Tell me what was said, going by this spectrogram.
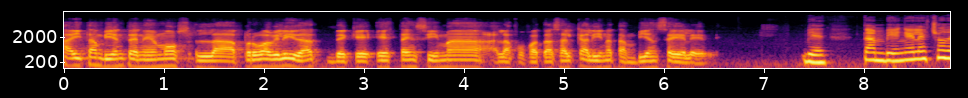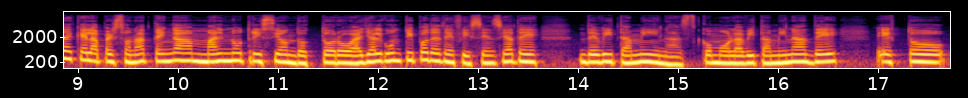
Ahí también tenemos la probabilidad de que esta enzima, la fosfatasa alcalina, también se eleve. Bien, También el hecho de que la persona tenga malnutrición, doctor, o haya algún tipo de deficiencia de, vitaminas, como la vitamina D, esto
